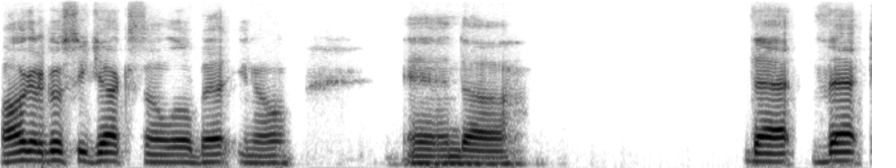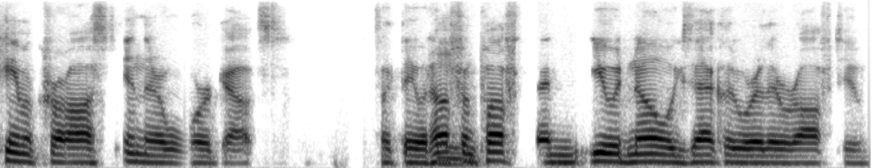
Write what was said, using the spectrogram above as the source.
well, I got to go see Jackson a little bit, you know. And uh, that that came across in their workouts. It's like they would huff mm. and puff, and you would know exactly where they were off to.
